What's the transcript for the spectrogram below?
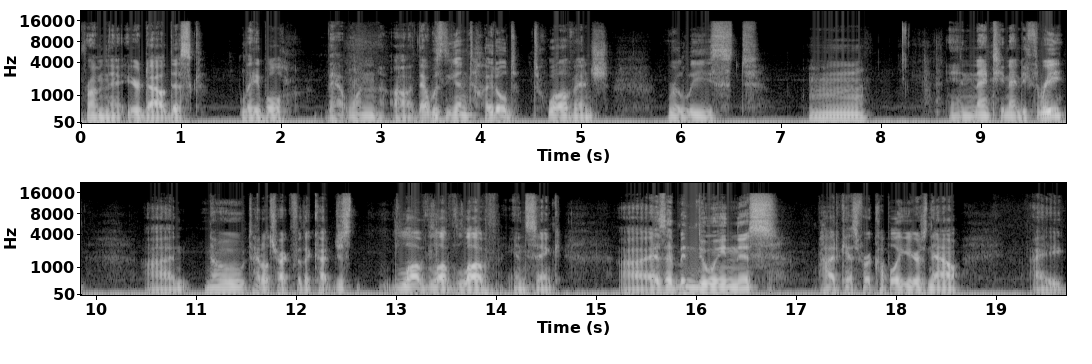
from the Irdial Disc label. That one, uh, that was the untitled 12 inch released. Mm, in 1993. Uh, no title track for the cut. Just love, love, love In Sync. Uh, as I've been doing this podcast for a couple of years now, I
